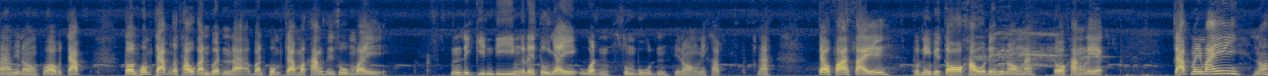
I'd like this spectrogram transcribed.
นะพี่น้องเพราะว่าจับ ตอนผมจับก็เท่ากันเบิดนั่นล่ะบัดผมจับมาขังซีซุ่มไว้มันได้กินดีมันก็เลยตัวใหญ่อ้วนสมบูรณ์พี่น้องนี่ครับนะเจ้าฟ้าใสตัวนี้ไปต่อเข่าได้พี่น้องนะต่อครั้งแรกจับไหมไหมเนาะ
